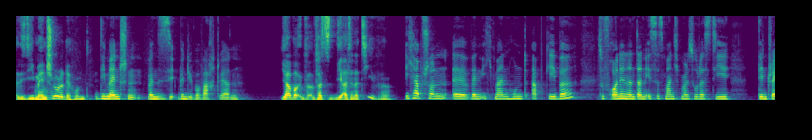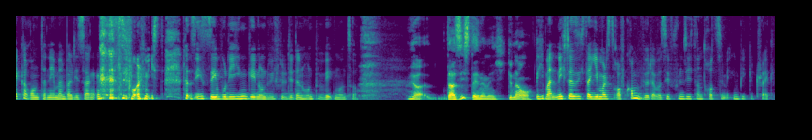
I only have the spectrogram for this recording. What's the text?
die Menschen oder der Hund? die Menschen, wenn, sie, wenn die überwacht werden. Ja, aber was ist die Alternative? Ich habe schon, äh, wenn ich meinen Hund abgebe zu Freundinnen, dann ist es manchmal so, dass die den Tracker runternehmen, weil die sagen, sie wollen nicht, dass ich sehe, wo die hingehen und wie viel die den Hund bewegen und so. Ja, da siehst du nämlich, genau. Ich meine nicht, dass ich da jemals drauf kommen würde, aber sie fühlen sich dann trotzdem irgendwie getrackt.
